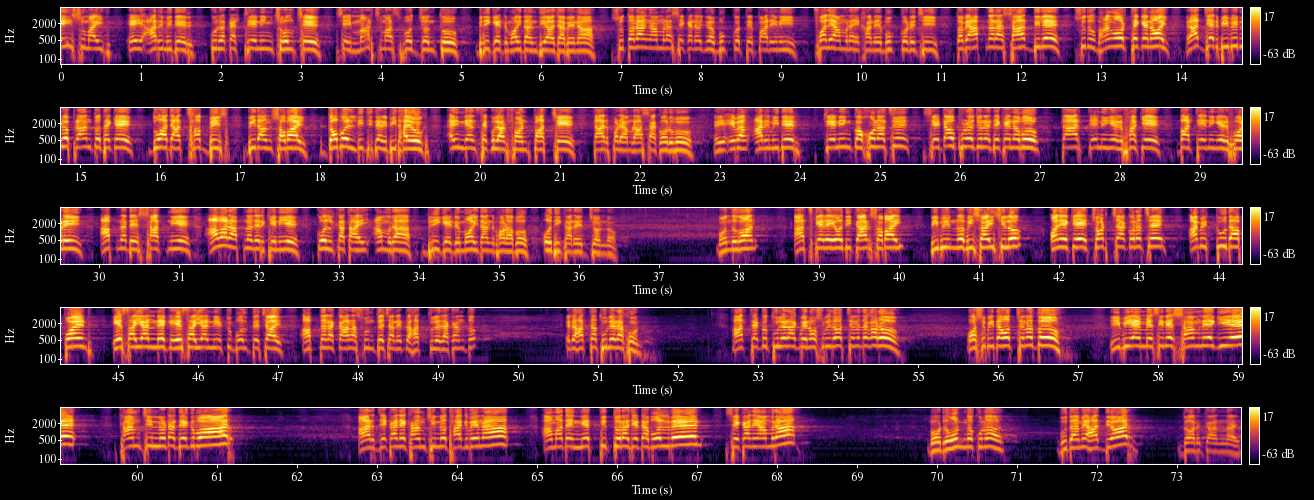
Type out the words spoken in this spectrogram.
এই সময় এই আর্মিদের কোনো একটা ট্রেনিং চলছে, সেই মার্চ মাস পর্যন্ত ব্রিগেড ময়দান দেওয়া যাবে না। সুতরাং আমরা সেখানে ওই বুক করতে পারিনি, ফলে আমরা এখানে বুক করেছি। তবে আপনারা সাথ দিলে শুধু ভাঙড় থেকে নয়, রাজ্যের বিভিন্ন প্রান্ত থেকে দু হাজার ছাব্বিশ বিধানসভায় ডবল ডিজিটের বিধায়ক ইন্ডিয়ান সেকুলার ফ্রন্ট পাচ্ছে। তারপরে আমরা আশা করব এবং আর্মিদের ট্রেনিং কখন আছে সেটাও প্রয়োজনে দেখে নেব। তার ট্রেনিংয়ের ফাঁকে বা ট্রেনিংয়ের পরেই আপনাদের সাথ নিয়ে আবার আপনাদেরকে নিয়ে কলকাতায় আমরা ব্রিগেড ময়দান ভরাবো অধিকারের জন্য। বন্ধুগণ, আজকের এই অধিকার সবাই বিভিন্ন বিষয় ছিল, অনেকে চর্চা করেছে। আমি টু দা পয়েন্ট এসআইআর নিয়ে এসআইআর নিয়ে একটু বলতে চাই। আপনারা কারা শুনতে চান, একটু হাত তুলে দেখান তো। এটা হাতটা তুলে রাখুন। হাতটা একটু তুলে রাখবেন, অসুবিধা হচ্ছে না তো কারও? অসুবিধা হচ্ছে না তো? ইভিএম মেশিনের সামনে গিয়ে খাম চিহ্নটা দেখব আর। যেখানে খাম চিহ্ন থাকবে না, আমাদের নেতৃত্বরা যেটা বলবেন, সেখানে আমরা অন্য কোনো বুদামে হাত দেওয়ার দরকার নাই।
